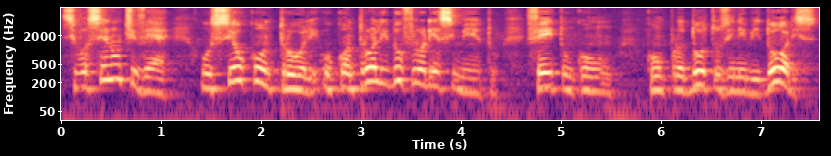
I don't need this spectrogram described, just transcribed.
se você não tiver o seu controle, o controle do florescimento feito com, com produtos inibidores,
